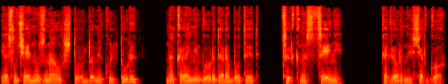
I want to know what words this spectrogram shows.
я случайно узнал, что в Доме культуры на окраине города работает цирк на сцене, коверный Серго.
